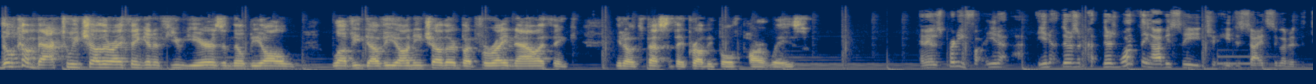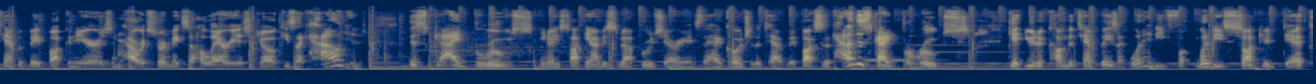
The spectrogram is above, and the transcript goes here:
they'll come back to each other. I think in a few years, and they'll be all lovey-dovey on each other. But for right now, I think you know it's best that they probably both part ways. And it was pretty fun. You know, you know, there's a there's one thing. Obviously, he- decides to go to the Tampa Bay Buccaneers, and Howard Stern makes a hilarious joke. He's like, "How did this guy Bruce? You know, he's talking obviously about Bruce Arians, the head coach of the Tampa Bay Bucks. He's like, how did this guy Bruce get you to come to Tampa Bay? He's like, what did he? fu- What did he suck your dick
